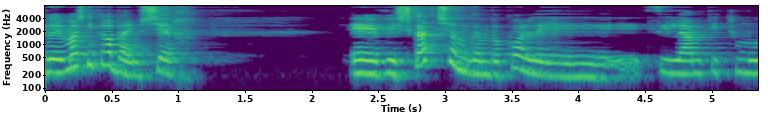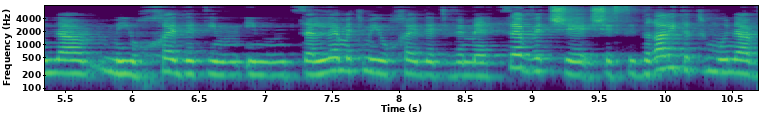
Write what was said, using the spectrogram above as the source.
במה שנקרא בהמשך והשקעתי שם גם בכל, אה, צילמתי תמונה מיוחדת עם, עם צלמת מיוחדת ומעצבת ש, שסידרה לי את התמונה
